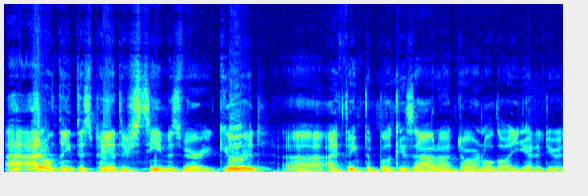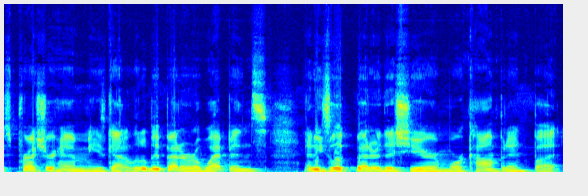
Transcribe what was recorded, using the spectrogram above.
I, I don't think this Panthers team is very good. Uh, I think the book is out on Darnold. All you got to do is pressure him. He's got a little bit better weapons, and he's looked better this year, more competent, but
